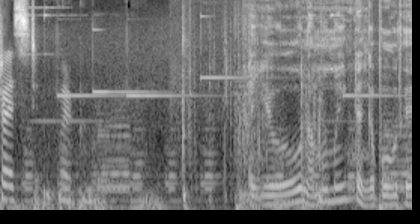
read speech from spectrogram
ட்ரஸ்ட் ஐயோ நம்ம மைண்ட் அங்க போகுது?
